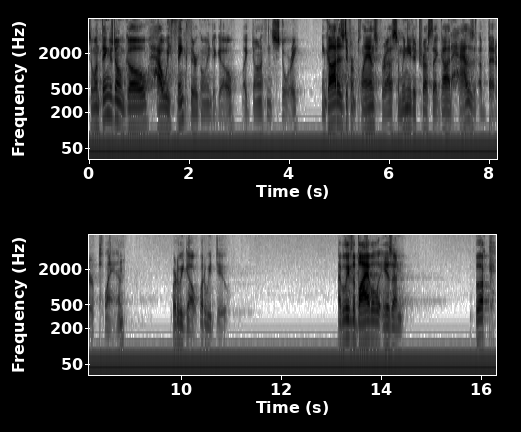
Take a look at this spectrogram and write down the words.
So when things don't go how we think they're going to go, like Jonathan's story, and God has different plans for us, and we need to trust that God has a better plan. Where do we go? What do we do? I believe the Bible is a book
